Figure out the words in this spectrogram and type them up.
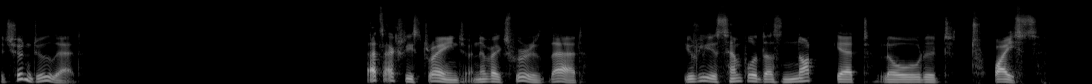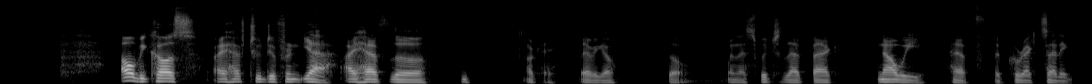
It shouldn't do that. That's actually strange. I never experienced that. Usually a sample does not get loaded twice. Oh, because I have two different... Yeah, I have the... Okay, there we go. So when I switch that back, now we have the correct setting.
